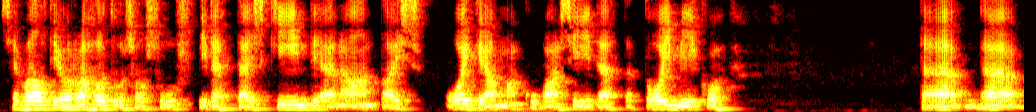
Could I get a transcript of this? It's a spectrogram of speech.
se valtion rahoitusosuus pidettäisiin kiinteänä, antaisi oikeamman kuvan siitä, että toimiiko tämä, tämä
